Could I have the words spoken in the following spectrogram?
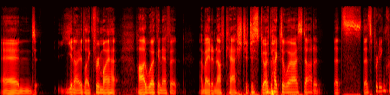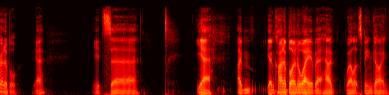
And, you know, like through my hard work and effort, I made enough cash to just go back to where I started. That's that's pretty incredible. Yeah. It's uh yeah, I'm I'm kind of blown away about how well it's been going.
